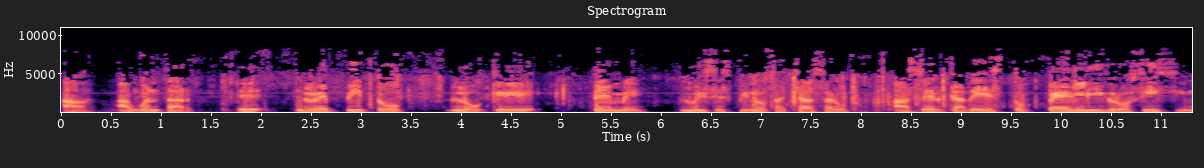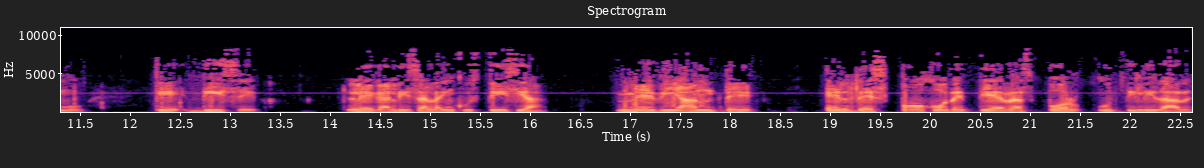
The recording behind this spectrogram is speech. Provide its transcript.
a aguantar. Eh, repito lo que teme Luis Espinosa Cházaro acerca de esto peligrosísimo que dice legaliza la injusticia mediante el despojo de tierras por utilidad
